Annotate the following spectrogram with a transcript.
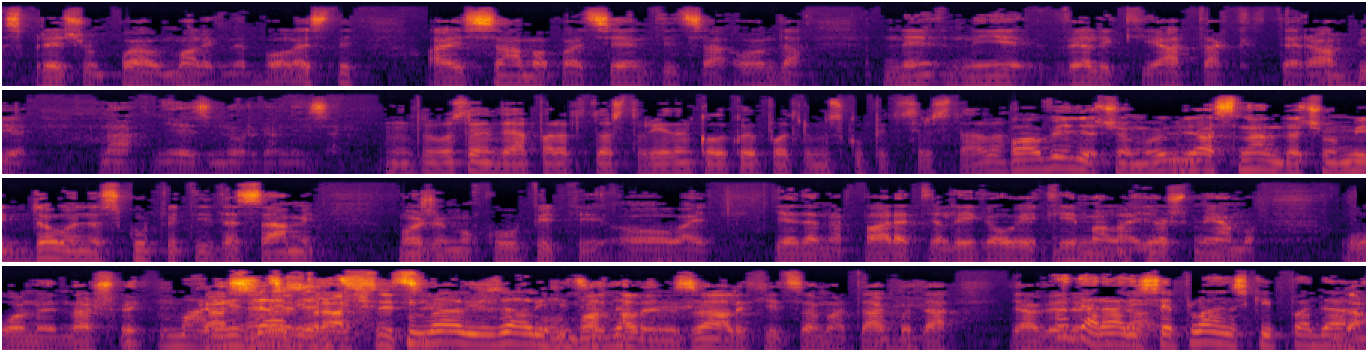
spriječimo pojavu maligne bolesti, a i sama pacijentica onda ne, nije veliki atak terapije na njezin organizam. Mm, Pretpostavljam da je aparat dosta vrijedan, koliko je potrebno skupiti sredstava. Pa vidjet ćemo. Ja znam da ćemo mi dovoljno skupiti i da sami možemo kupiti ovaj jedan aparat, jer Liga uvijek imala, još mi imamo u onoj našoj Mali kasnici mali zalihice, u da. malim zalihicama, tako da ja Pa vjerujem da, radi se planski, pa da... da.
